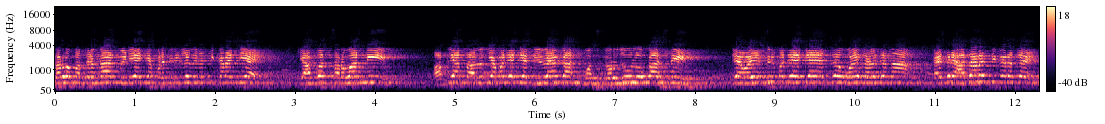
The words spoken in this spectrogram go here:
सर्व पत्रकार मीडियाच्या प्रतिनिधीला विनंती करायची आहे की आपण सर्वांनी आपल्या तालुक्यामध्ये जे दिव्यांग गरजू लोक असतील जे वयश्रीमध्ये ज्याचं वय झालं त्यांना काहीतरी आधाराची गरज आहे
